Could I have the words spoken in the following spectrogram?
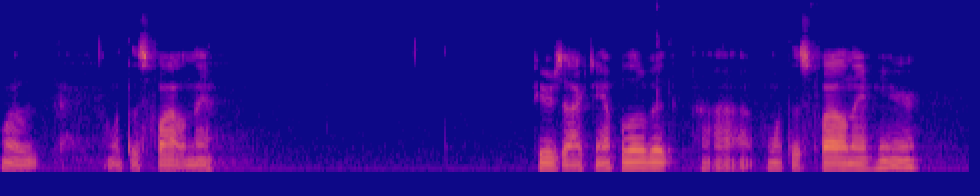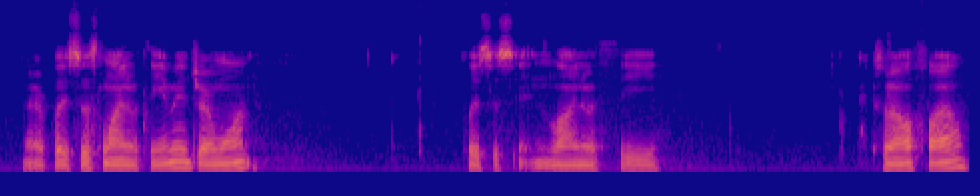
well, what this file name computer's acting up a little bit. Uh, I want this file name here. I replace this line with the image I want. Place this in line with the XML file.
